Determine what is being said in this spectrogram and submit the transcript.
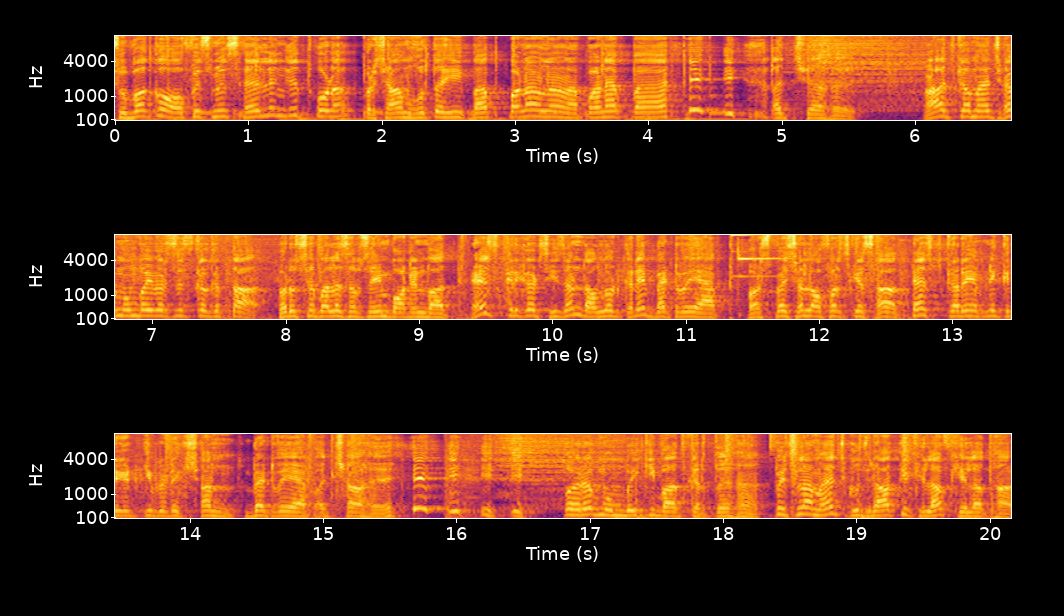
सुबह को ऑफ़िस में सह लेंगे थोड़ा पर शाम होते ही पाप पना पना पा। अच्छा है। आज का मैच है मुंबई वर्सेस कलकत्ता, पर उससे पहले सबसे इम्पोर्टेंट बात, इस क्रिकेट सीज़न डाउनलोड करें बेटवे ऐप और स्पेशल ऑफर्स के साथ टेस्ट करें अपनी क्रिकेट की प्रिडिक्शन बेटवे ऐप अच्छा है। और अब मुंबई की बात करते हैं। पिछला मैच गुजरात के खिलाफ खेला था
